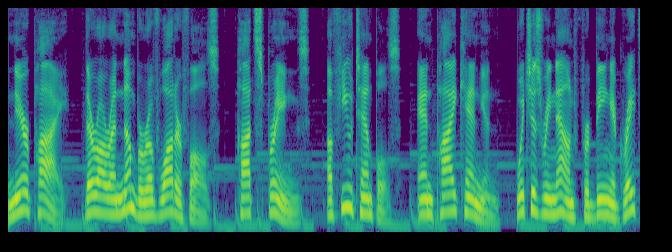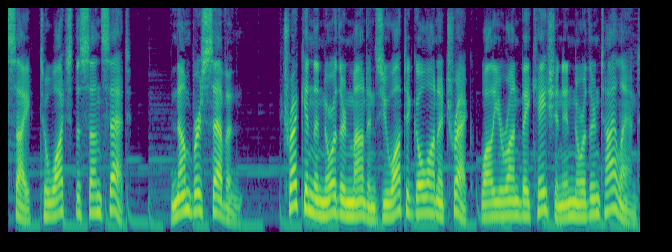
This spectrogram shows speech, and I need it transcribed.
Near Pai, there are a number of waterfalls, hot springs, a few temples, and Pai Canyon, which is renowned for being a great site to watch the sunset. Number 7. Trek in the northern mountains You ought to go on a trek while you're on vacation in northern Thailand.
